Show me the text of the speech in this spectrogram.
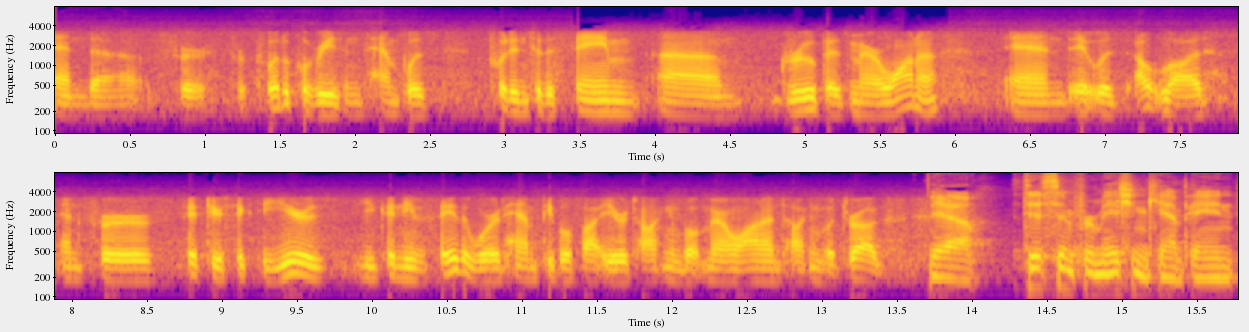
and uh, for for political reasons, hemp was put into the same um, group as marijuana, and it was outlawed. And for 50 or 60 years, you couldn't even say the word hemp. People thought you were talking about marijuana and talking about drugs. Yeah. Disinformation campaign.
